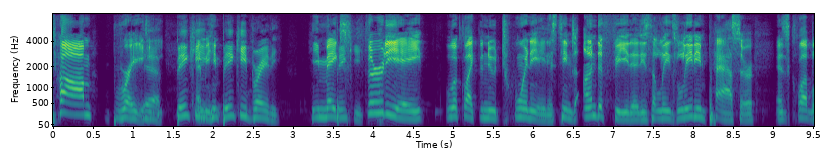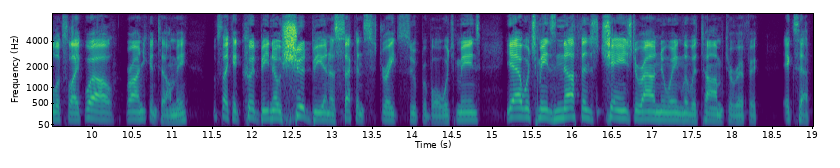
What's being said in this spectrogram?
Tom Brady. Yeah, Binky, I mean, Binky Brady. He makes Binky. 38 look like the new 28. His team's undefeated. He's the league's leading passer, and his club looks like, well, Ron, you can tell me. Looks like it could be, no, should be in a second straight Super Bowl, which means, yeah, which means nothing's changed around New England with Tom Terrific except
